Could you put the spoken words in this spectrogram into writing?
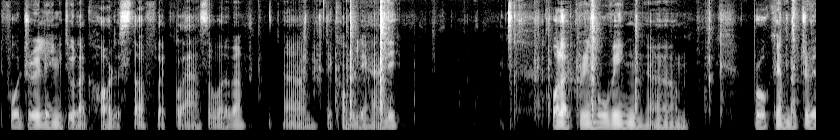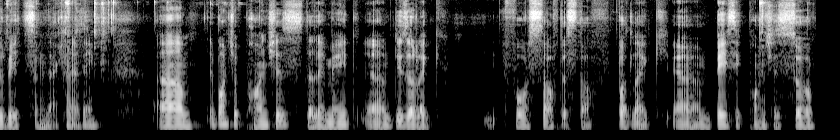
for drilling to like harder stuff like glass or whatever. Um, they come really handy. Or like removing um, broken drill bits and that kind of thing. Um, a bunch of punches that I made. Um, these are like for softer stuff, but like basic punches. So,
